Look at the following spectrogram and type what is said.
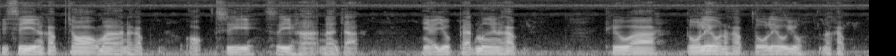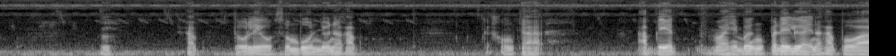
ที่ซีนะครับ จอออกมานะครับ ออกซีซีหาน่าจะเนี่ยอายุแปดมือนะครับ ถือว่าโตเร็วนะครับ โตเร็วอยู่นะครับนี่ครับโตเร็วสมบูรณ์อยู่นะครับก็คงจะอัปเดตไว้ให้เบิ้งไปเรื่อยๆนะครับ เพราะว่า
